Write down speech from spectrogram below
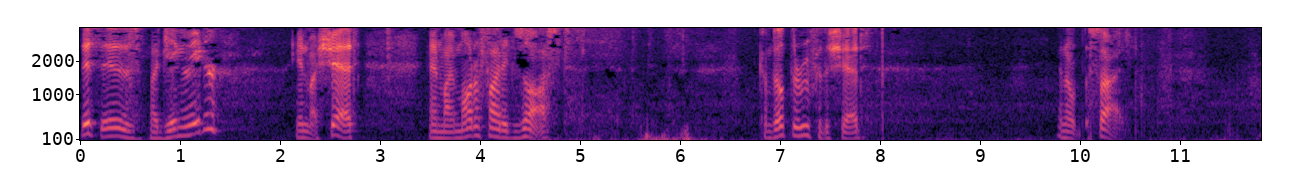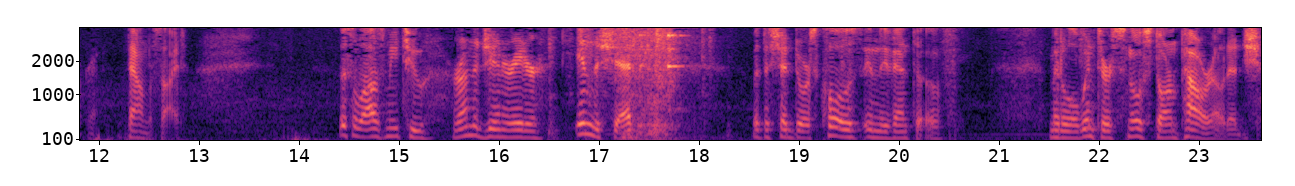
This is my generator in my shed and my modified exhaust comes out the roof of the shed and out the side, down the side. This allows me to run the generator in the shed with the shed doors closed in the event of middle of winter snowstorm power outage.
